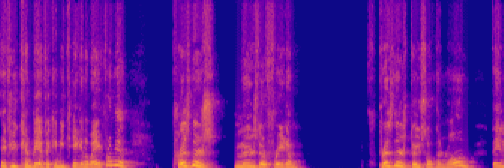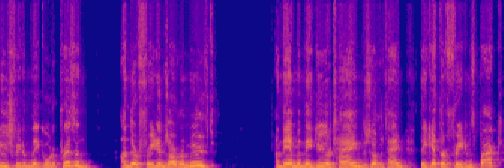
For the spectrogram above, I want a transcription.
if you can be if it can be taken away from you. Prisoners lose their freedom. Prisoners do something wrong. They lose freedom, they go to prison, and their freedoms are removed. And then when they do their time, they serve time, they get their freedoms back.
